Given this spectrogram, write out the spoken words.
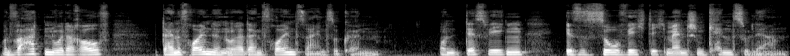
und warten nur darauf, deine Freundin oder dein Freund sein zu können. Und deswegen ist es so wichtig, Menschen kennenzulernen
